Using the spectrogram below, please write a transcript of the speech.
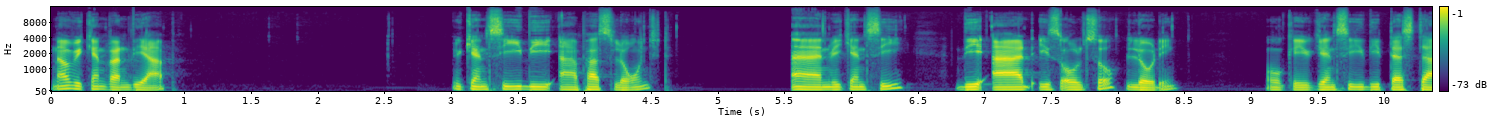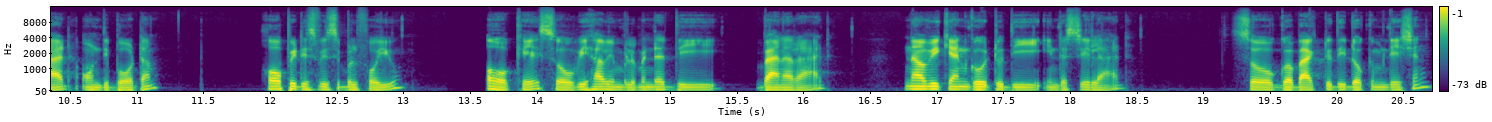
now we can run the app. You can see the app has launched and we can see the ad is also loading. Okay, you can see the test ad on the bottom. Hope it is visible for you. Okay, so we have implemented the banner ad. Now we can go to the interstitial ad. So go back to the documentation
